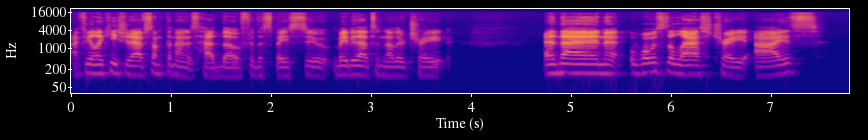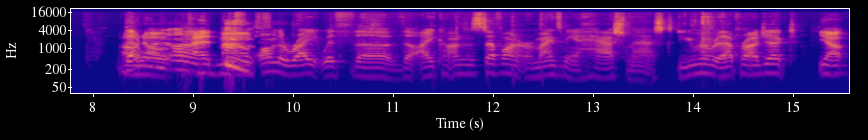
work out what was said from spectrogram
I feel like he should have something on his head though for the spacesuit. Maybe that's another trait. And then what was the last trait? Eyes. That oh no, one, head mouth on the right with the the icons and stuff on it reminds me of Hash Masks. Do you remember that project? Yep.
